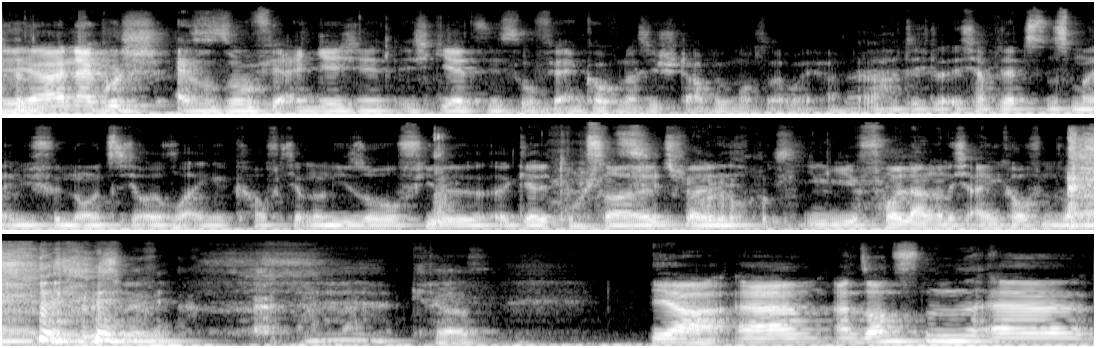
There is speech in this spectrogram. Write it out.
Ja, na gut, also so viel eingehe ich nicht. Ich gehe jetzt nicht so viel einkaufen, dass ich stapeln muss, aber ja. Ja, ich ich habe letztens mal irgendwie für 90 Euro eingekauft. Ich habe noch nie so viel äh, Geld bezahlt, weil ich irgendwie voll lange nicht einkaufen war. Krass. Ja, ähm, ansonsten, äh,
